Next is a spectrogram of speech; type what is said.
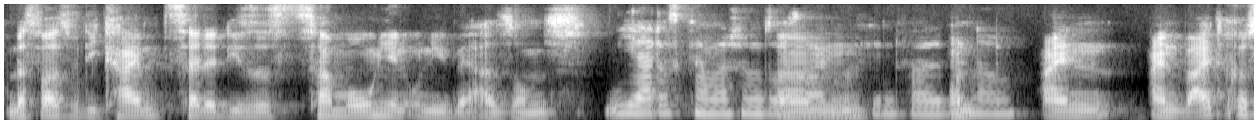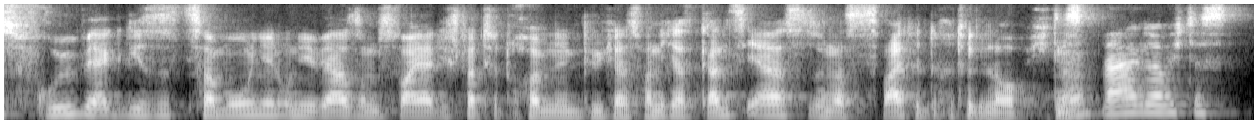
Und das war so die Keimzelle dieses Zamonien-Universums. Ja, das kann man schon so sagen, Ähm, auf jeden Fall, Und genau. ein, ein weiteres Frühwerk dieses Zamonien-Universums war ja die Stadt der träumenden Bücher. Das war nicht das ganz erste, sondern das zweite, dritte, glaube ich. Ne? Das war, glaube ich, das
